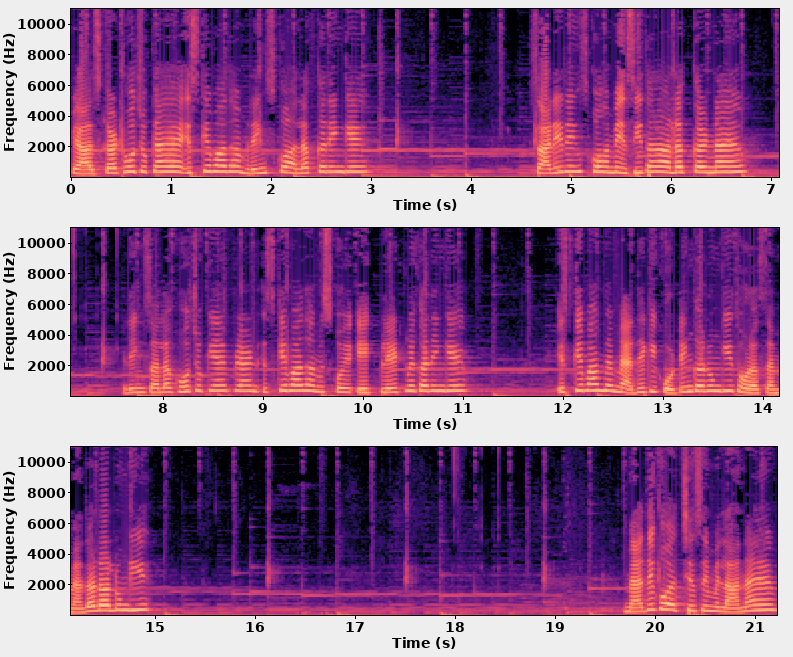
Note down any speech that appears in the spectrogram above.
प्याज कट हो चुका है, इसके बाद हम रिंग्स को अलग करेंगे। सारी रिंग्स को हमें इसी तरह अलग करना है। रिंग्स अलग हो चुके हैं फ्रेंड इसके बाद हम इसको एक प्लेट में करेंगे। इसके बाद मैं मैदे की कोटिंग करूँगी, थोड़ा सा मैदा डालूँगी। मैदे को अच्छे से मिलाना है।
